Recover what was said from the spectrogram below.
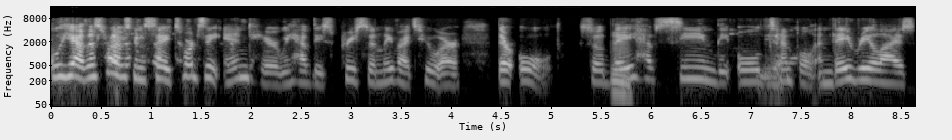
Well, yeah, that's what I was going to say. Towards the end here, we have these priests and Levites who are they're old, so they have seen the old Yeah. temple, and they realize,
